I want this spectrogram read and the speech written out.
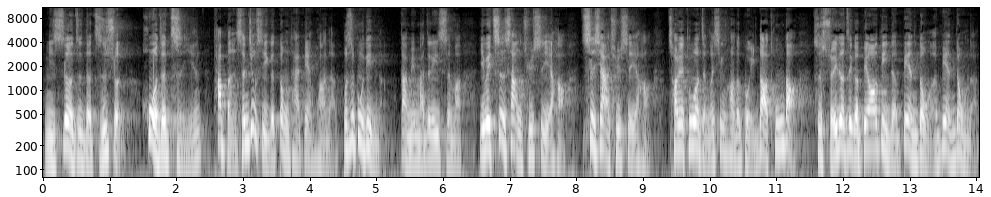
你设置的止损。或者止盈，它本身就是一个动态变化的，不是固定的。大家明白这个意思吗？因为次上趋势也好，次下趋势也好，超跌突破整个信号的轨道通道是随着这个标的的变动而变动的。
